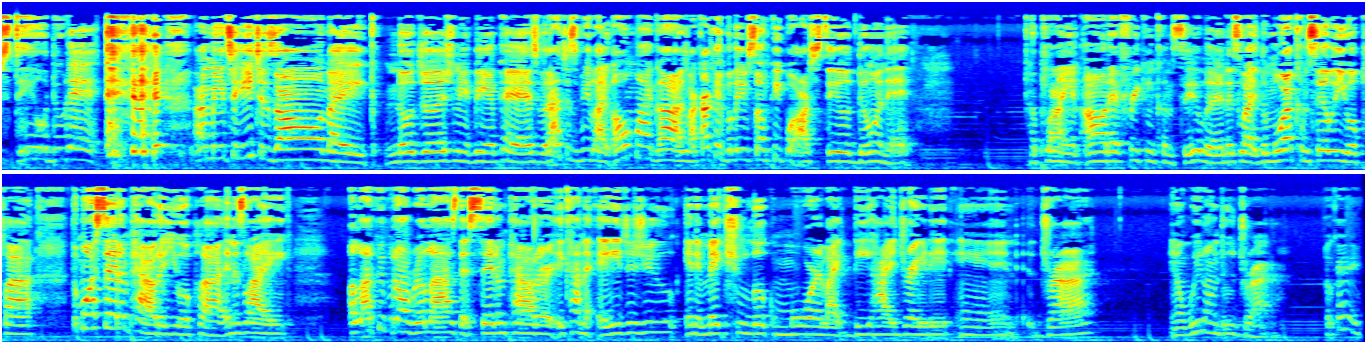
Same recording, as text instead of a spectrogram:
still do that? I mean, to each his own, like no judgment being passed. But I just be like, oh my gosh, like I can't believe some people are still doing that applying all that freaking concealer. And it's like the more concealer you apply, the more setting powder you apply. And it's like a lot of people don't realize that setting powder, it kind of ages you and it makes you look more like dehydrated and dry. And we don't do dry, okay?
